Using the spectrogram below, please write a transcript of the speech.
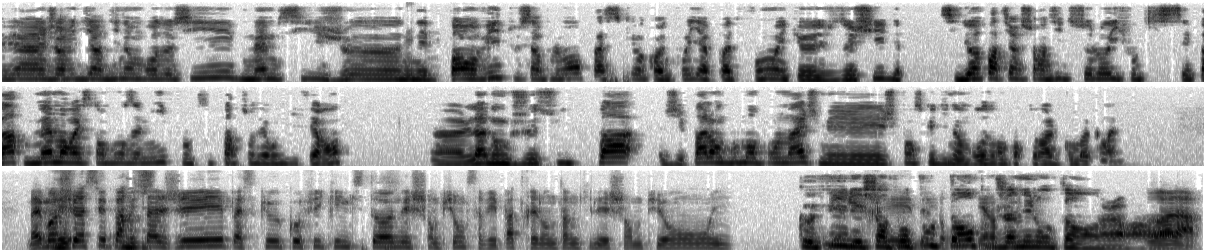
Eh bien, j'ai envie de dire Dean Ambrose aussi, même si je n'ai pas envie, tout simplement parce que encore une fois, il n'y a pas de fond et que The Shield, s'ils doivent partir sur un titre solo, il faut qu'ils se séparent, même en restant bons amis, il faut qu'ils partent sur des routes différentes. Euh, là, donc, je suis pas, j'ai pas l'engouement pour le match, mais je pense que Dean Ambrose remportera le combat quand même. Ben, moi, Mais- je suis assez mais- partagé parce que Kofi Kingston est champion. Ça fait pas très longtemps qu'il est champion. Il- Kofi, Il est champion tout le temps pour jamais longtemps. Alors, Voilà,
